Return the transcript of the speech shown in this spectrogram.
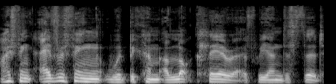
I think everything would become a lot clearer if we understood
